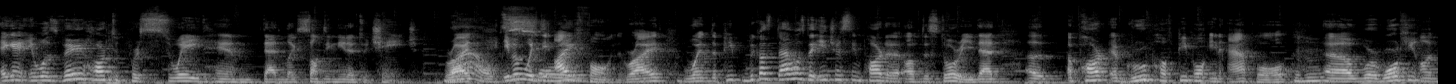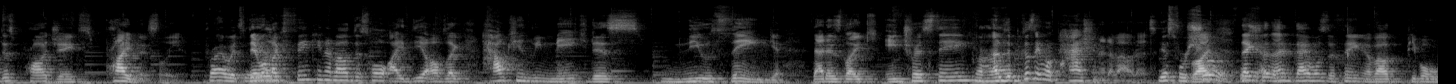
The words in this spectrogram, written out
again, it was very hard to persuade him that like something needed to change. Right, Wow, even with the iPhone, right? When the people, because that was the interesting part of, the story that uh, a part, a group of people in Apple Mm-hmm. uh, were working on this project privately. Privately. They were like thinking about this whole idea of like how can we make this new thing that is like interesting Uh-huh. and because they were passionate about it. Yes, for right? sure, for like sure. that was the thing about people who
